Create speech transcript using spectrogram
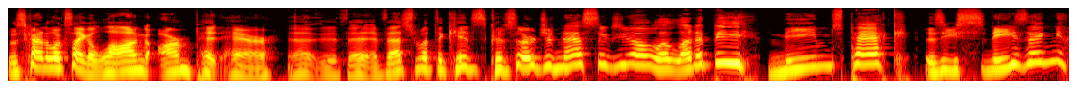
This kind of looks like long armpit hair. Uh, if, if that's what the kids consider gymnastics, you know, let, let it be. Memes pack. Is he sneezing? Sneezing?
